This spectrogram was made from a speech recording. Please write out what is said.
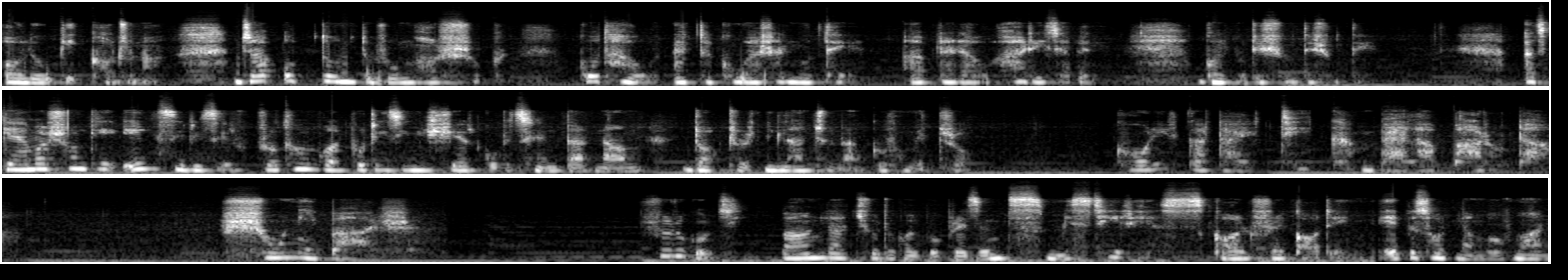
অলৌকিক ঘটনা, যা অত্যন্ত রোমহর্ষক। কোথাও একটা কুয়াশার মধ্যে আপনারাও হারিয়ে যাবেন গল্পটি শুনতে শুনতে। আজকে আমার সঙ্গে এই সিরিজের প্রথম গল্পটি যিনি শেয়ার করেছেন তার নাম ডক্টর নীলাঞ্জনা গুহমিত্র। ঘড়ির কাটায় ঠিক বেলা বারোটা। শনিবার। শুরু করছি বাংলা ছোট গল্প presents mysterious call recording episode number one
